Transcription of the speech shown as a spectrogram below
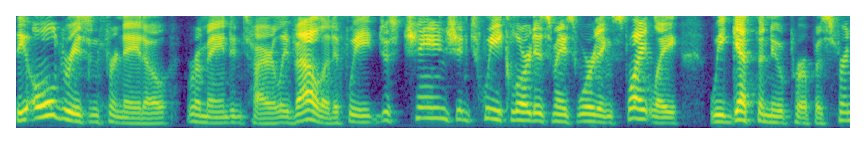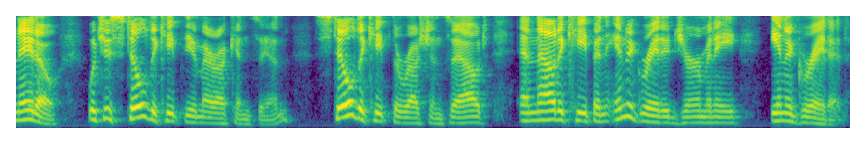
the old reason for NATO remained entirely valid. If we just change and tweak Lord Ismay's wording slightly, we get the new purpose for NATO, which is still to keep the Americans in still to keep the Russians out, and now to keep an integrated Germany integrated.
